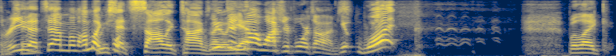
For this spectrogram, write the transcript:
Three. That's I'm, I'm like we four- said solid times. you Like, oh, did yeah. not watch it four times. what? But like,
